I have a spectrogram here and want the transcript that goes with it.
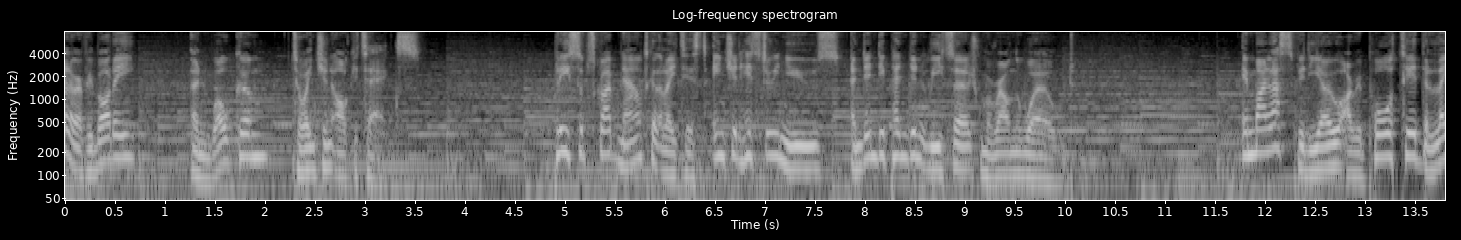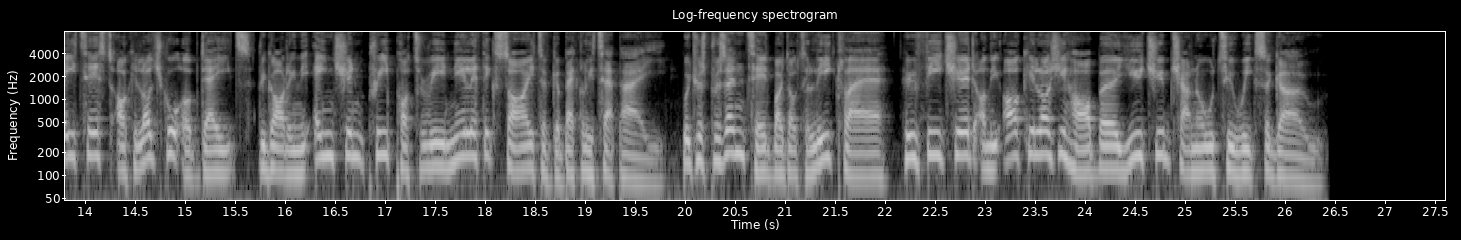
Hello, everybody, and welcome to Ancient Architects. Please subscribe now to get the latest ancient history news and independent research from around the world. In my last video, I reported the latest archaeological updates regarding the ancient pre-pottery Neolithic site of Göbekli Tepe, which was presented by Dr. Lee Clare, who featured on the Archaeology Harbour YouTube channel two weeks ago.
